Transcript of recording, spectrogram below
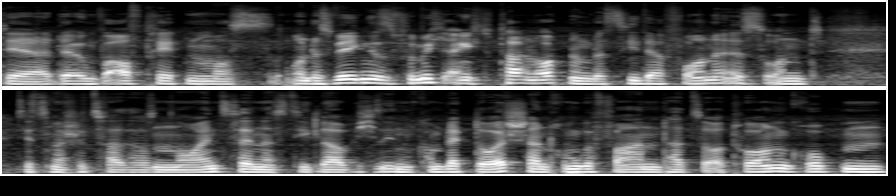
der, der irgendwo auftreten muss. Und deswegen ist es für mich eigentlich total in Ordnung, dass sie da vorne ist. Und jetzt zum Beispiel 2019 ist die, glaube ich, in komplett Deutschland rumgefahren und hat so Autorengruppen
